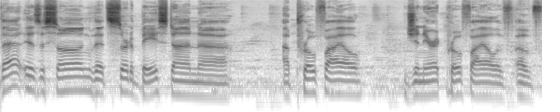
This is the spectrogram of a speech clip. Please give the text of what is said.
that is a song that's sort of based on uh, a profile, generic profile of, of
